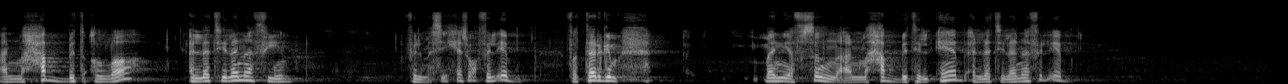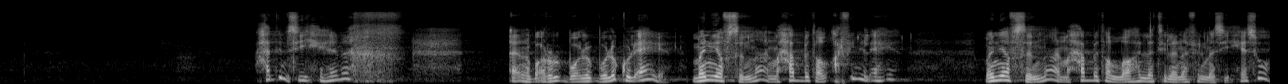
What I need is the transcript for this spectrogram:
عن محبة الله التي لنا فين؟ في المسيح يسوع في الابن فترجم من يفصلنا عن محبة الآب التي لنا في الابن حد مسيحي هنا؟ أنا بقول لكم الآية. من يفصلنا عن محبة الله؟ عارفين الآية؟ من يفصلنا عن محبة الله التي لنا في المسيح يسوع.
